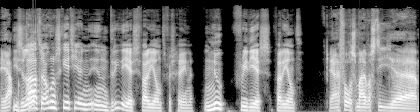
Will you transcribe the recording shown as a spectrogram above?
Ja, Die is klopt. later ook nog eens een keertje in, in een 3DS variant verschenen. Een nieuw 3DS variant. Ja, en volgens mij was die. ehm,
